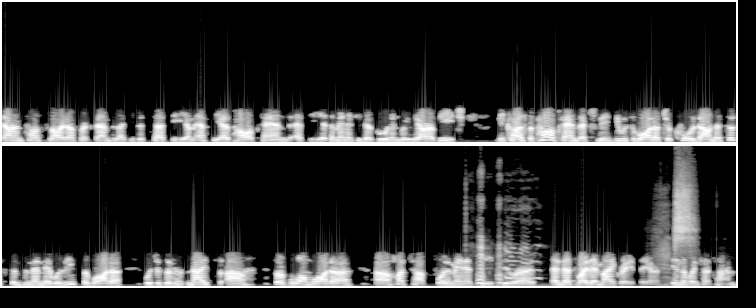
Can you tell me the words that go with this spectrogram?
down in South Florida, for example, like you just said, the um, FPL power plant at the, the Manatee Lagoon in Riviera Beach, because the power plants actually use water to cool down the systems and then they release the water, which is a nice uh, sort of warm water uh, hot tub for the manatee to, uh, and that's why they migrate there in the winter time.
